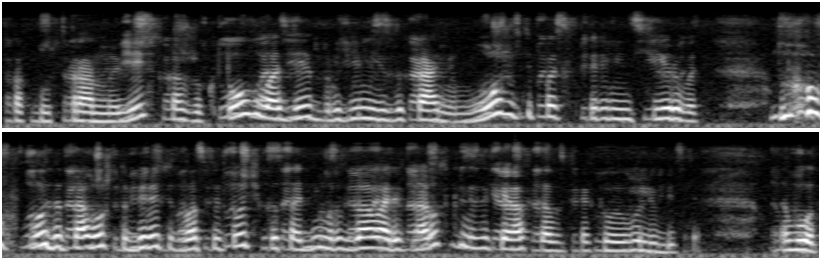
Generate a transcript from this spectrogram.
такую странную вещь скажу. Кто владеет другими языками? Можете поэкспериментировать. Но вплоть до того, что берете два цветочка с одним, разговаривать на русском языке, рассказывать, как вы его любите. Вот,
